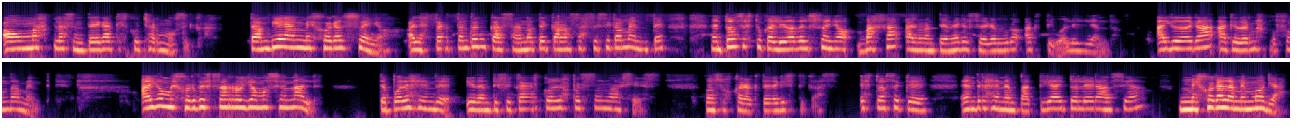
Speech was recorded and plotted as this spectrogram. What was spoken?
aún más placentera que escuchar música. También mejora el sueño. Al estar tanto en casa no te cansas físicamente, entonces tu calidad del sueño baja al mantener el cerebro activo leyendo. Ayudará a quedar más profundamente. Hay un mejor desarrollo emocional. Te puedes identificar con los personajes, con sus características. Esto hace que entres en empatía y tolerancia. Mejora la memoria.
